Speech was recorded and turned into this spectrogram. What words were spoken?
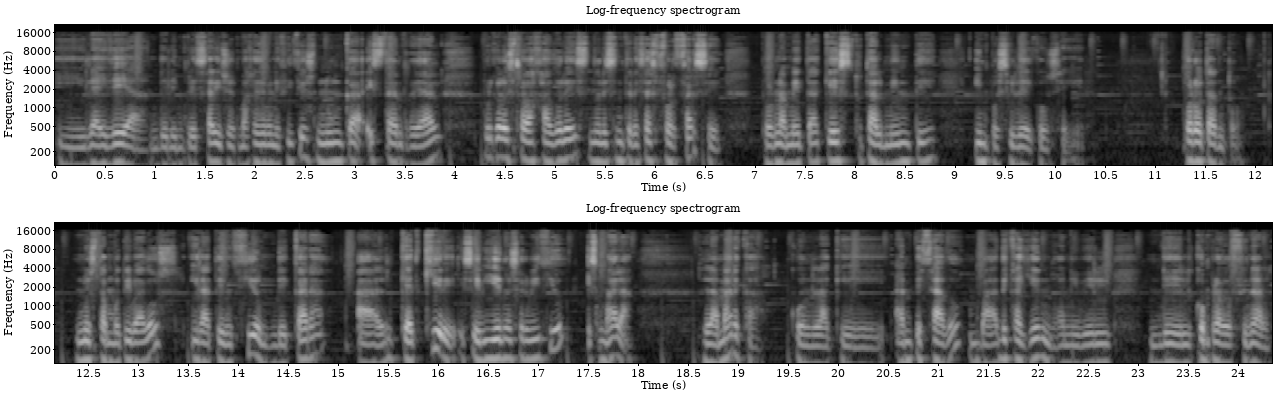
y la idea del empresario y sus márgenes de beneficios nunca es tan real porque a los trabajadores no les interesa esforzarse por una meta que es totalmente imposible de conseguir. Por lo tanto, no están motivados y la atención de cara al que adquiere ese bien o servicio es mala. La marca con la que ha empezado va decayendo a nivel del comprador final,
